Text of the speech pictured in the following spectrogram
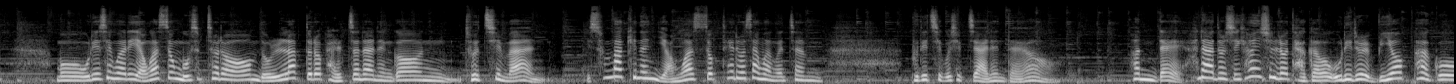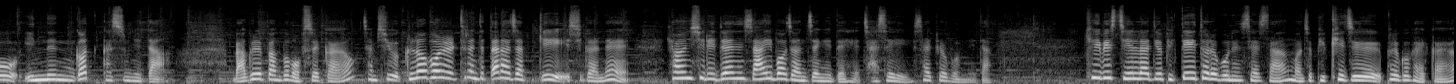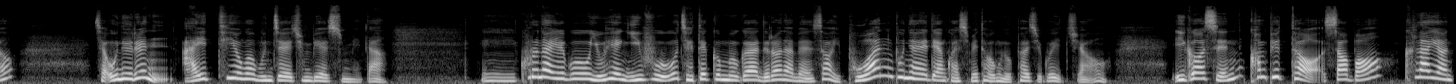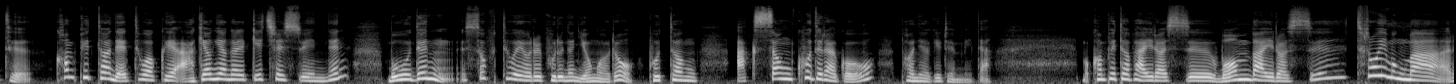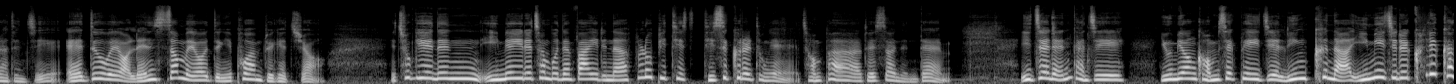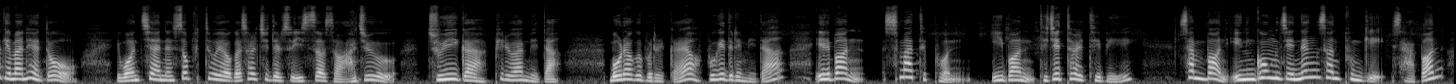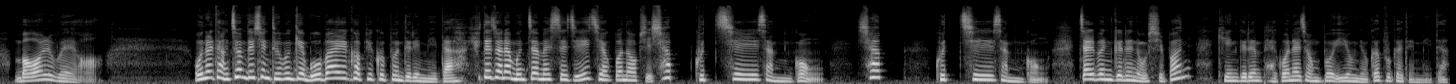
뭐 우리 생활이 영화 속 모습처럼 놀랍도록 발전하는 건 좋지만 숨 막히는 영화 속 테러 상황은 참 부딪히고 싶지 않은데요. 헌데 하나둘씩 현실로 다가와 우리를 위협하고 있는 것 같습니다. 막을 방법 없을까요? 잠시 후 글로벌 트렌드 따라잡기 시간에 현실이 된 사이버 전쟁에 대해 자세히 살펴봅니다. KBS 제일 라디오 빅데이터를 보는 세상 먼저 빅퀴즈 풀고 갈까요? 자, 오늘은 IT 용어 문제 준비했습니다. 이 코로나19 유행 이후 재택근무가 늘어나면서 보안 분야에 대한 관심이 더욱 높아지고 있죠. 이것은 컴퓨터, 서버, 클라이언트, 컴퓨터 네트워크에 악영향을 끼칠 수 있는 모든 소프트웨어를 부르는 용어로 보통 악성 코드라고 번역이 됩니다. 뭐 컴퓨터 바이러스, 웜 바이러스, 트로이 목마라든지 애드웨어, 랜섬웨어 등이 포함되겠죠. 초기에는 이메일에 첨부된 파일이나 플로피 디스크를 통해 전파됐었는데 이제는 단지 유명 검색 페이지의 링크나 이미지를 클릭하기만 해도 원치 않는 소프트웨어가 설치될 수 있어서 아주 주의가 필요합니다. 뭐라고 부를까요? 보기 드립니다. 1번 스마트폰, 2번 디지털 TV, 3번 인공지능 선풍기, 4번 멀웨어. 오늘 당첨되신 두 분께 모바일 커피 쿠폰 드립니다. 휴대전화 문자 메시지 지역번호 없이 샵 9730, 샵 9730. 짧은 글은 50원, 긴 글은 100원의 정보 이용료가 부과됩니다.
